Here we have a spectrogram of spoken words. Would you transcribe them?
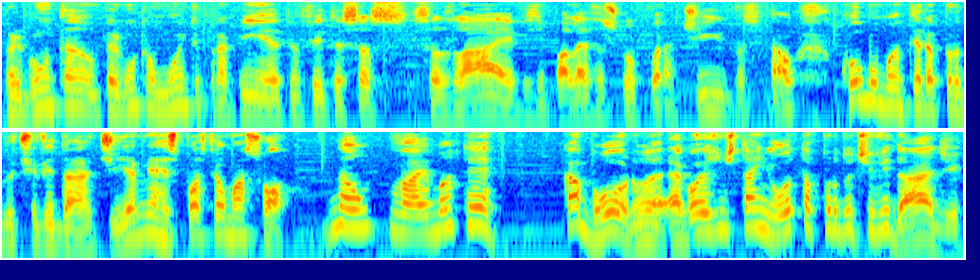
perguntam, perguntam muito para mim, eu tenho feito essas, essas lives e palestras corporativas e tal, como manter a produtividade? E a minha resposta é uma só: não vai manter. Acabou, é? agora a gente está em outra produtividade.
